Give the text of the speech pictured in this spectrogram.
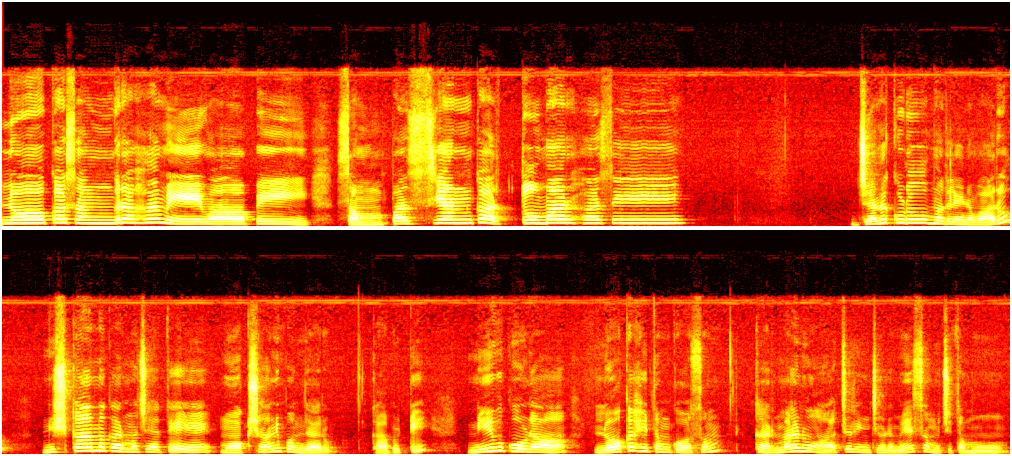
లోకసంగ్రహమేవాపి సంపశ్యన్ కర్తుమర్హసి జనకుడు మొదలైన వారు నిష్కామ కర్మ చేతే మోక్షాన్ని పొందారు. కాబట్టి నీవు కూడా లోకహితం కోసం కర్మలను ఆచరించడమే సముచితము.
